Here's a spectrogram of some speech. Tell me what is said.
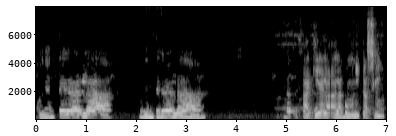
Voy a integrar la, voy a integrar la, aquí a la, a la comunicación.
